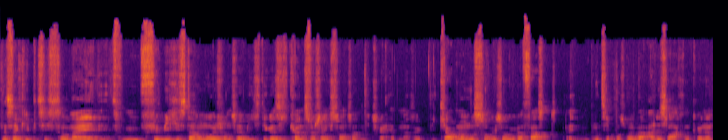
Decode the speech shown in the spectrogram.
das ergibt sich so. Nein, für mich ist der Humor schon sehr wichtig. Also ich könnte es wahrscheinlich sonst auch nicht schreiben. Also ich glaube, man muss sowieso über fast, im Prinzip muss man über alles lachen können.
